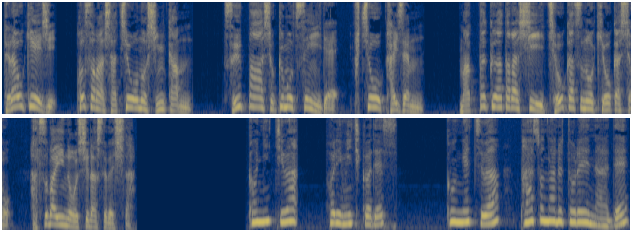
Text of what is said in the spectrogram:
寺尾刑事、小佐社長の新刊、スーパー食物繊維で不調改善。全く新しい腸活の教科書発売のお知らせでした。こんにちは、堀道子です。今月はパーソナルトレーナーで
